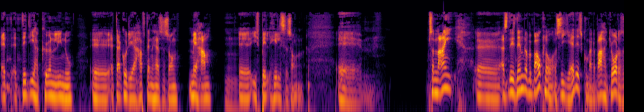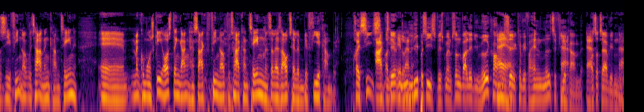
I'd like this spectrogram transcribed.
at, at det de har kørende lige nu, øh, at der kunne de have haft den her sæson med ham mm. øh, i spil hele sæsonen. Øh, så nej, øh, altså det er nemt at være bagklog og sige, ja, det skulle man da bare have gjort, og så sige, fint nok, vi tager den karantæne. Øh, man kunne måske også dengang have sagt, fint nok, vi tager karantænen, men så lad os aftale, at det bliver fire kampe. Præcis, Agtigt og det er lige præcis, hvis man sådan var lidt imødekommende, Ja, ja, så kan vi forhandle ned til fire Ja, kampe, ja. og så tager vi den. Ja.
